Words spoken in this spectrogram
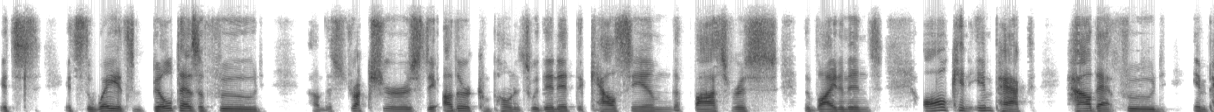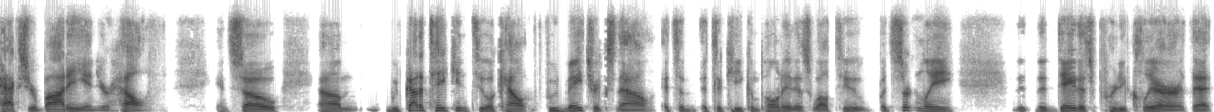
It's it's the way it's built as a food, um, the structures, the other components within it, the calcium, the phosphorus, the vitamins, all can impact how that food impacts your body and your health. And so um, we've got to take into account food matrix now. It's a it's a key component as well too. But certainly, the, the data is pretty clear that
